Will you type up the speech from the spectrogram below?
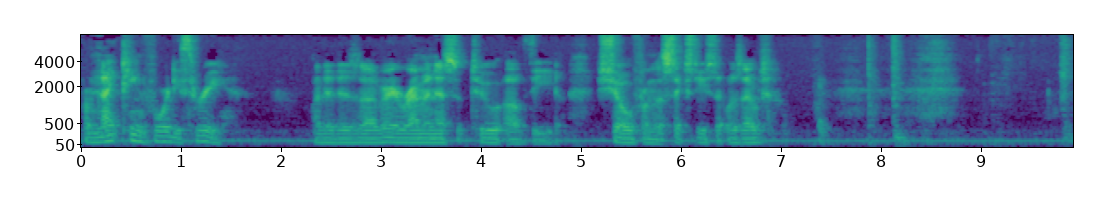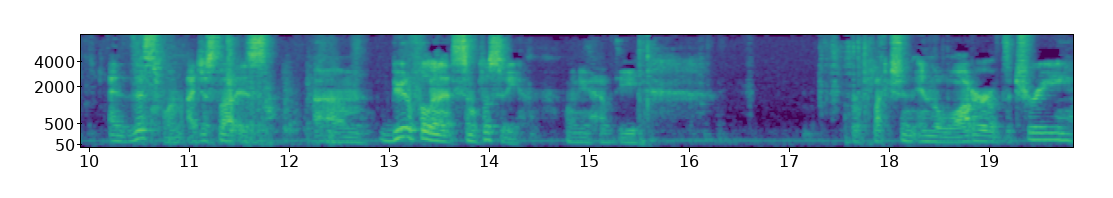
from 1943. But it is uh, very reminiscent too of the show from the 60s that was out. And this one I just thought is um, beautiful in its simplicity when you have the reflection in the water of the tree.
